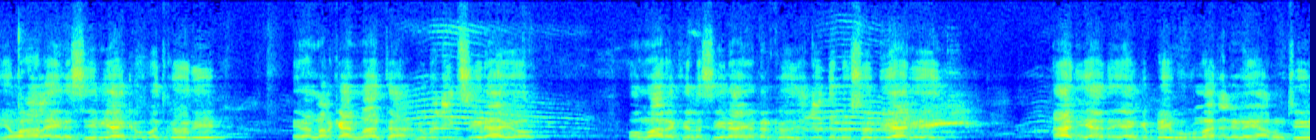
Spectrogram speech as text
iyo walaalahayna siiriyaanka ubadkoodii inaan halkaan maanta lagu ciidsiinaayo oo maaragtay la siinaayo dharkoodii ciidda loo soo diyaariyey. Aad iyo aad ayaan gabdhaygu ugu mahad celinayaa runtii.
